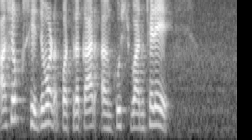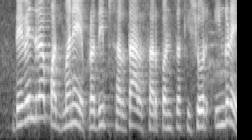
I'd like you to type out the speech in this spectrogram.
अशोक शेजवड पत्रकार अंकुश वानखेडे देवेंद्र पद्मने प्रदीप सरदार सरपंच किशोर इंगडे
